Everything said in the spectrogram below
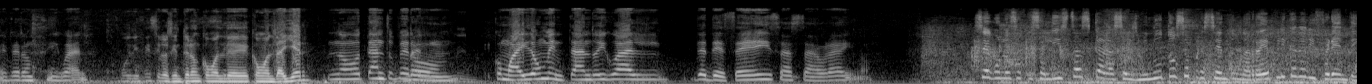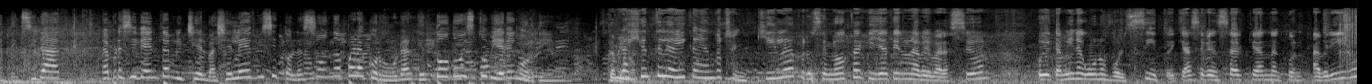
eh, pero igual. ¿Muy difícil? ¿Lo sintieron como el de, como el de ayer? No tanto, pero como ha ido aumentando igual desde seis hasta ahora y no. Según los especialistas, cada seis minutos se presenta una réplica de diferente intensidad. La presidenta Michelle Bachelet visitó la zona para corroborar que todo estuviera en orden. La gente le va cayendo tranquila, pero se nota que ya tiene una preparación porque camina con unos bolsitos y que hace pensar que andan con abrigo,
